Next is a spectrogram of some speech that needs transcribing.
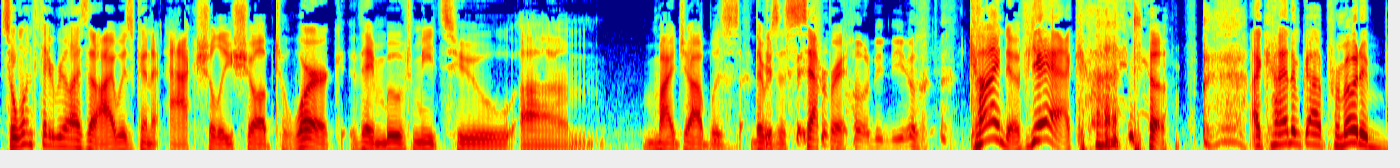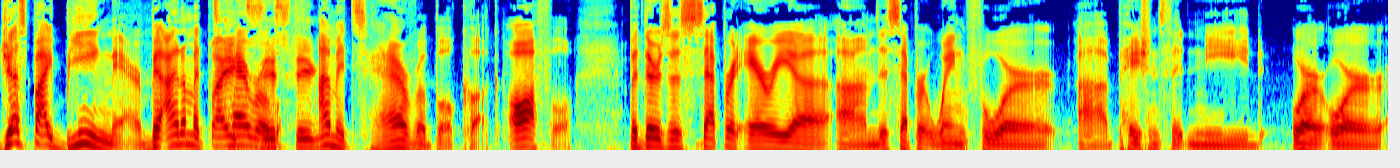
so once they realized that I was going to actually show up to work they moved me to um, my job was there was a separate promoted you Kind of, yeah, kind of. I kind of got promoted just by being there. But I'm a By terrible. existing. I'm a terrible cook, awful. But there's a separate area, um, the separate wing for uh, patients that need or or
